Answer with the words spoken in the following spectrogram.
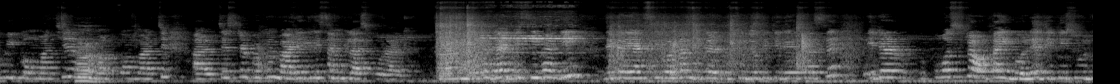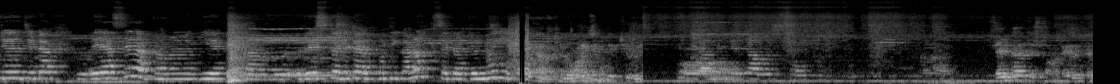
খুবই কম আছে হ্যাঁ। কম- বাড়ছে। আর চেষ্টা করবেন বাইরে গেলে সানগ্লাস পরার। কারণ দেখা যায় বেশিরভাগই যেটা ইয়ার্সি বললাম যেটা সূর্য থেকে রেস আসে এটার পোস্টটা ওটাই বলে যে কি সূর্যের যেটা এ আসে গিয়ে রেসটা যেটা ক্ষতিকারক সেটার জন্যই এটা অনেক দিক ছিল আমাদের যে অবস্থা এখন। সেন্টার চেষ্টা করে এটা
